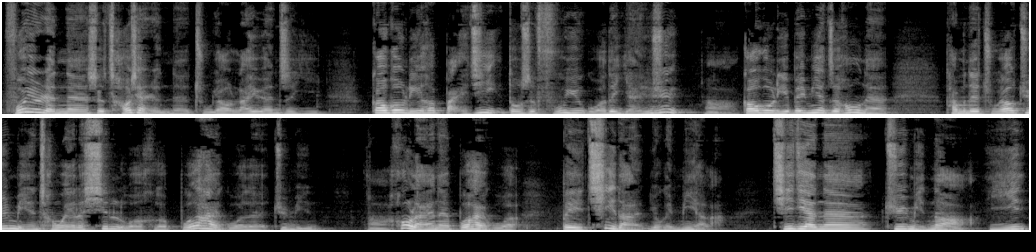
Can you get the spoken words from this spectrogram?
扶余人呢是朝鲜人的主要来源之一。高句丽和百济都是扶余国的延续啊。高句丽被灭之后呢？他们的主要军民成为了新罗和渤海国的军民，啊，后来呢，渤海国被契丹又给灭了。期间呢，居民呐一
